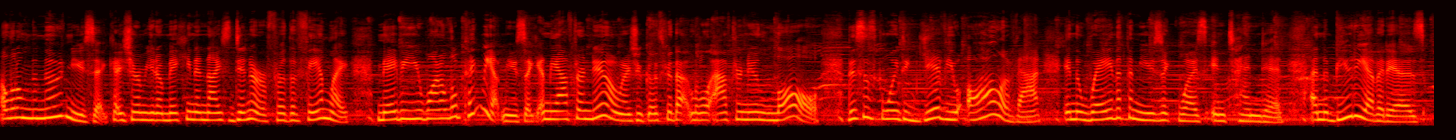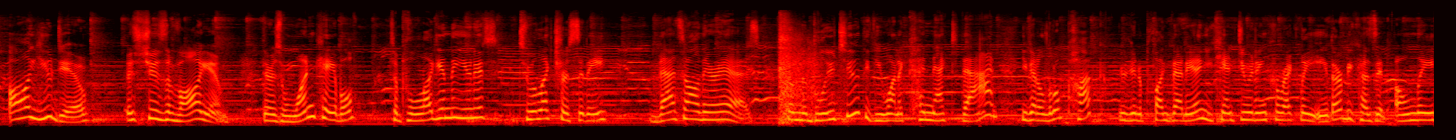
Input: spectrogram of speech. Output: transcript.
a little mood music as you're, you know, making a nice dinner for the family. Maybe you want a little pick-me-up music in the afternoon as you go through that little afternoon lull. This is going to give you all of that in the way that the music was intended. And the beauty of it is, all you do is choose the volume. There's one cable to plug in the unit to electricity. That's all there is from the Bluetooth. If you want to connect that, you got a little puck. You're going to plug that in. You can't do it incorrectly either because it only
